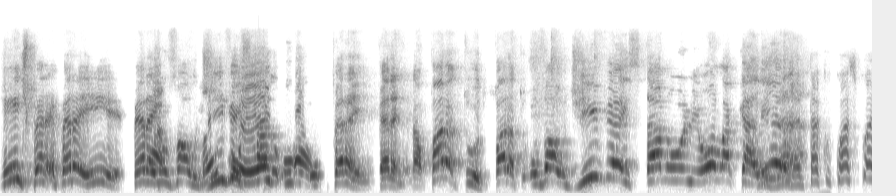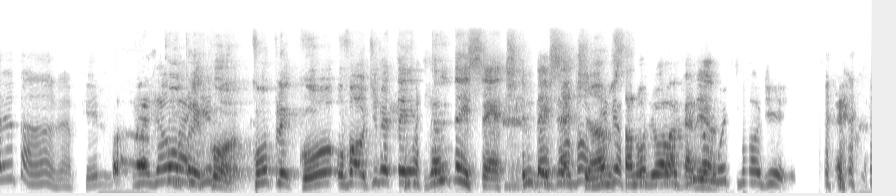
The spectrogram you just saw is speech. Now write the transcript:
Gente, peraí, peraí, peraí, ah, o Valdívia está no. O, o, peraí, peraí. Não, para tudo, para tudo. O Valdívia está no Lyon La Calera. Ele está com quase 40 anos, né? Porque ele... É complicou, complicou. O Valdívia tem 37, 37 é, é anos, está no Lyon La Calera. É muito Valdívia.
